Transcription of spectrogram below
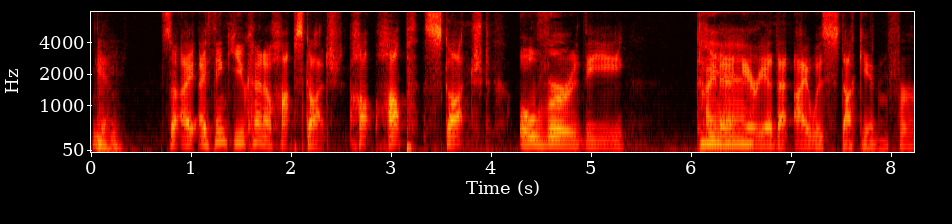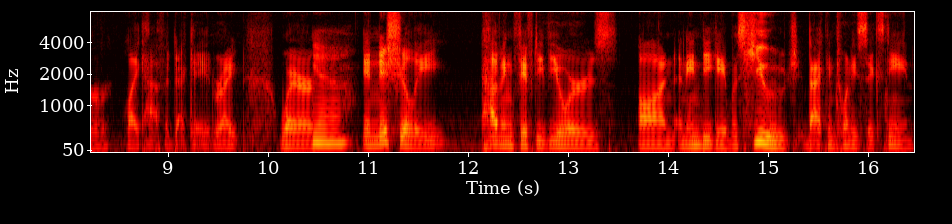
Yeah. Mm-hmm. So I, I think you kind of hopscotched hop hopscotched over the kind of Yeah. area that I was stuck in for like half a decade, right? Where Yeah. initially having 50 viewers on an indie game was huge back in 2016,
